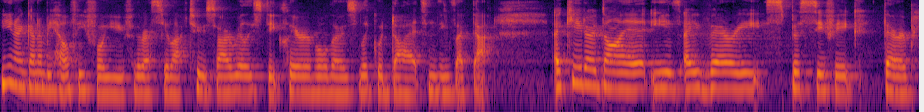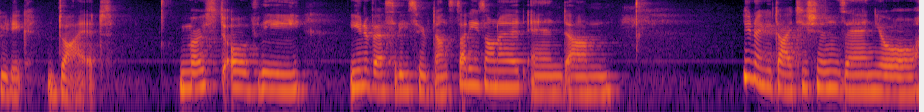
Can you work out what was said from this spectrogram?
you know going to be healthy for you for the rest of your life too. So i really stick clear of all those liquid diets and things like that. A keto diet is a very specific therapeutic diet. Most of the universities who've done studies on it and um, you know your dietitians and your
